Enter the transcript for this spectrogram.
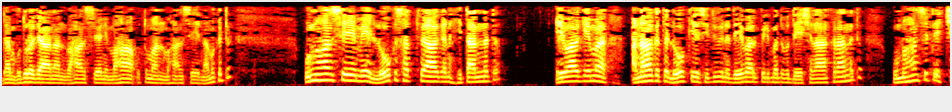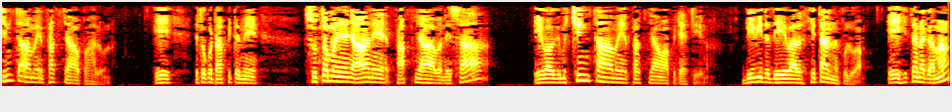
දැන් බුදුරජාණන් වහන්සේ වැනි මහා උතුමන් වහන්සේ නමකට උන්වහන්සේ මේ ලෝක සත්වයා ගැන හිතන්නට ඒ වගේම අනාගත ලෝකයේ සිදුවෙන දේවල් පිළිබඳව දේශනා කරන්නට උන්වහන්සේට චින්තාමය ප්‍රඥාව පහළ වුණා. ඒ එතකොට අපිට මේ සුතමය ඥානය ප්‍රඥාව නිසා ඒ වගේම චින්තාමය ප්‍රඥාව අපිට ඇති වෙනවා. විවිධ දේවල් හිතන්න පුළුවන්. ඒ හිතන ගමන්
